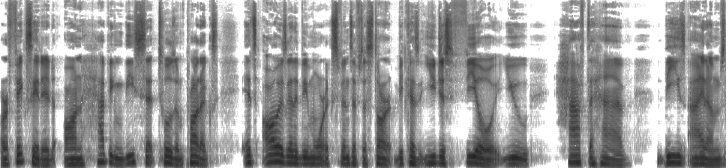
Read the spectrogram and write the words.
or fixated on having these set tools and products it's always going to be more expensive to start because you just feel you have to have these items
